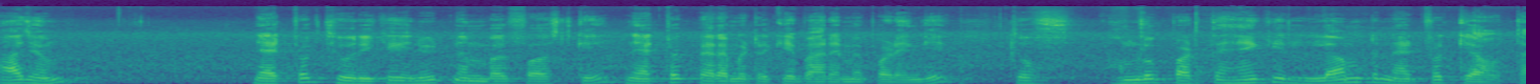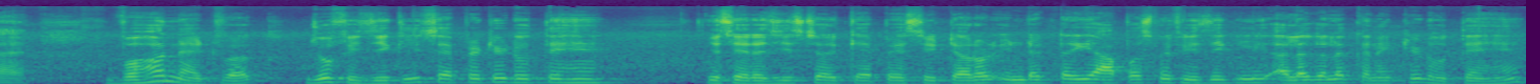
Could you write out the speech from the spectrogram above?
आज हम नेटवर्क थ्योरी के यूनिट नंबर फ़र्स्ट के नेटवर्क पैरामीटर के बारे में पढ़ेंगे। तो हम लोग पढ़ते हैं कि लम्ब नेटवर्क क्या होता है। वह नेटवर्क जो फिजिकली सेपरेटेड होते हैं। जैसे रजिस्टर, कैपेसिटर और इंडक्टर ये आपस में फिजिकली अलग अलग कनेक्टेड होते हैं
